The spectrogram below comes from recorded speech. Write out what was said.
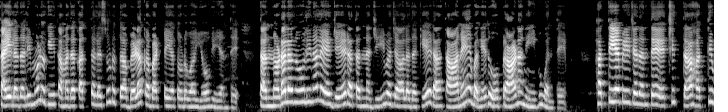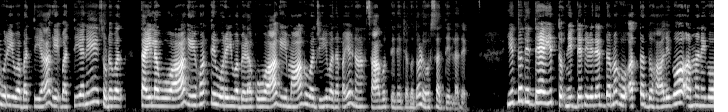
ತೈಲದಲ್ಲಿ ಮುಳುಗಿ ತಮದ ಕತ್ತಲ ಸುಡುತ್ತ ಬೆಳಕ ಬಟ್ಟೆಯ ತೊಡುವ ಯೋಗಿಯಂತೆ. ತನ್ನೊಡಲ ನೂಲಿನಲೇ ಜೇಡ ತನ್ನ ಜೀವಜಾಲದ ಕೇಡ ತಾನೇ ಬಗೆದು ಪ್ರಾಣ ನೀಗುವಂತೆ. ಹತ್ತಿಯ ಬೀಜದಂತೆ ಚಿತ್ತ ಹತ್ತಿ ಉರಿಯುವ ಬತ್ತಿಯಾಗಿ ಬತ್ತಿಯನೇ ಸುಡುವ ತೈಲವೂ ಆಗಿ ಹೊತ್ತಿ ಉರಿಯುವ ಬೆಳಕು ಆಗಿ ಮಾಗುವ ಜೀವದ ಪಯಣ ಸಾಗುತ್ತಿದೆ ಜಗದೊಳು ಸದ್ದಿಲ್ಲದೆ. ಇದ್ದುದಿದ್ದೇ ಇತ್ತು. ನಿದ್ದೆ ತಿಳಿದೆದ್ದ ಮಗು, ಅತ್ತದ್ದು ಹಾಲಿಗೋ, ಅಮ್ಮನಿಗೋ.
